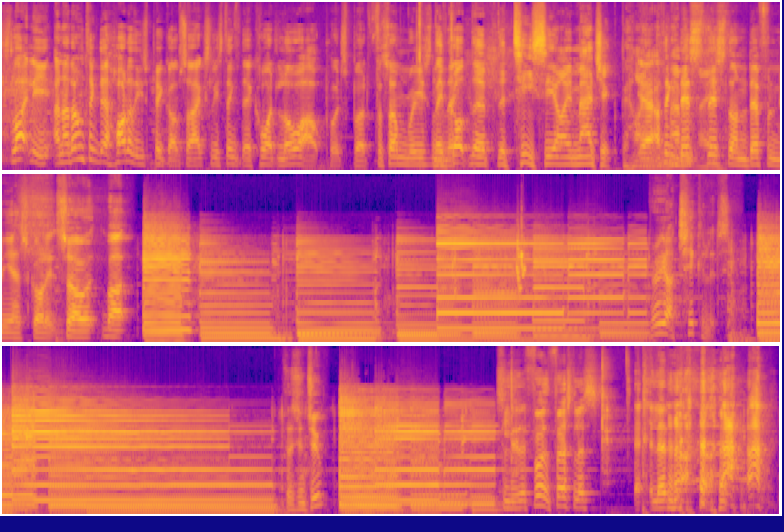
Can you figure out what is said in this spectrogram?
Slightly, and I don't think they're hotter these pickups. I actually think they're quite lower outputs, but for some reason They've they- got the, the TCI magic behind yeah, I think this they? this one definitely has got it. So, but very articulate. Position two. So first let's uh, let.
